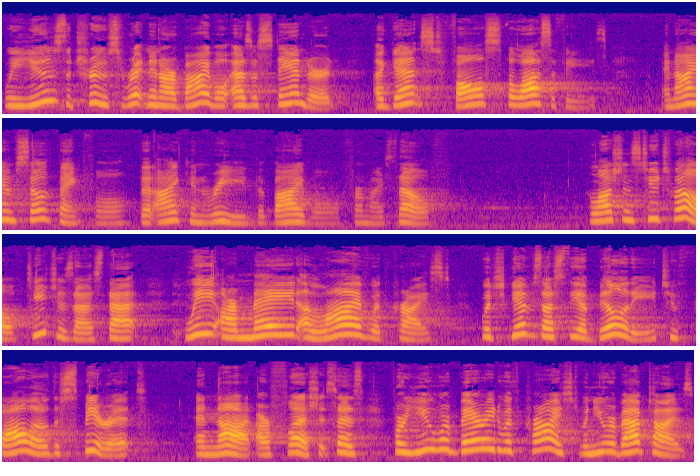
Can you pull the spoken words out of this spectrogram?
We use the truths written in our Bible as a standard against false philosophies. And I am so thankful that I can read the Bible for myself. Colossians 2:12 teaches us that we are made alive with Christ, which gives us the ability to follow the Spirit and not our flesh. It says, "For you were buried with Christ when you were baptized,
